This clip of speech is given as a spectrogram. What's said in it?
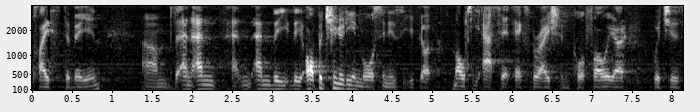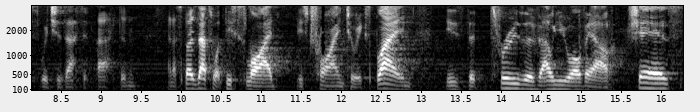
place to be in. Um, and and, and, and the, the opportunity in Mawson is that you've got multi-asset exploration portfolio, which is, which is asset-backed. And, and I suppose that's what this slide is trying to explain, is that through the value of our shares,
